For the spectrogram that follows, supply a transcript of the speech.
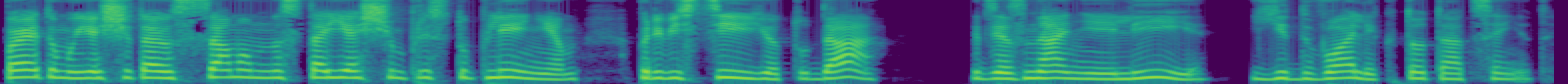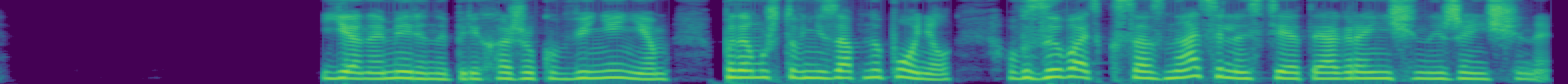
Поэтому я считаю самым настоящим преступлением привести ее туда, где знания Лии едва ли кто-то оценит. Я намеренно перехожу к обвинениям, потому что внезапно понял, взывать к сознательности этой ограниченной женщины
